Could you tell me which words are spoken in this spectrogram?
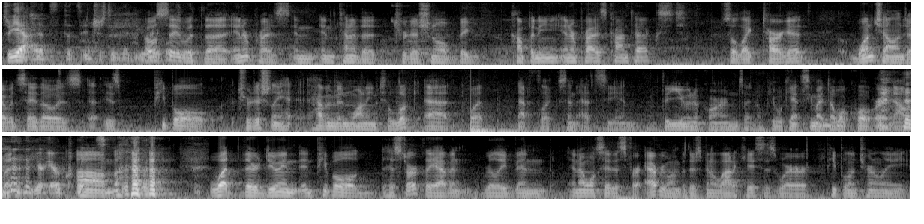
so yeah, that's that's interesting that you. I will say with the enterprise in, in kind of the traditional big company enterprise context, so like Target, one challenge I would say though is is people traditionally ha- haven't been wanting to look at what Netflix and Etsy and the unicorns. I know people can't see my double quote right now, but Your air quotes. um, what they're doing, and people historically haven't really been, and I won't say this for everyone, but there's been a lot of cases where people internally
